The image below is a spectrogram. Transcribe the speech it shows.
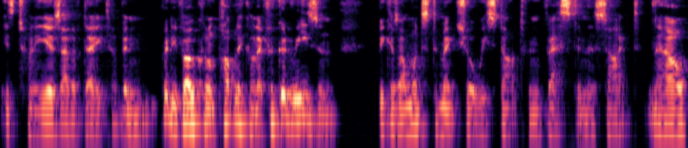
is 20 years out of date. I've been pretty vocal and public on it for good reason, because I wanted to make sure we start to invest in the site. Now,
